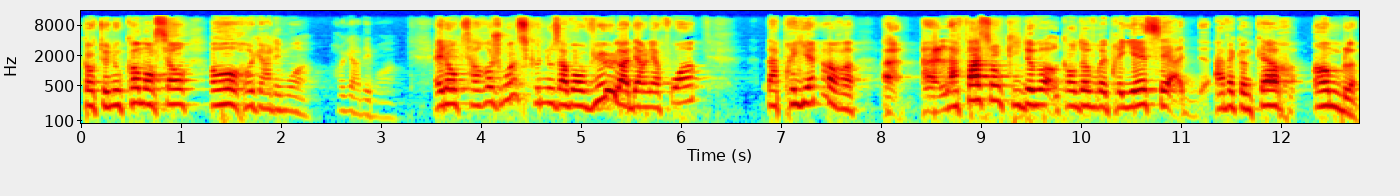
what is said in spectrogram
quand nous commençons. Oh, regardez-moi, regardez-moi. Et donc, ça rejoint ce que nous avons vu la dernière fois. La prière, euh, la façon qu'on devrait prier, c'est avec un cœur humble,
